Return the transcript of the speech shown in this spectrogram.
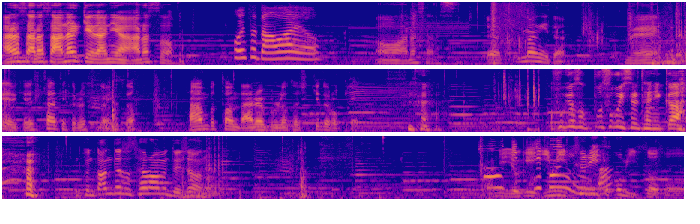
알았어 알았어 안 할게 나니야 알았어. 거기서 나와요 어 알았어 알았어. 야 실망이다. 왜? 어떻게 게스트한테 그럴 수가 있어? 다음부턴 나를 불러서 시키도록 해. 후교석 부수고 있을 테니까. 그럼 딴 데서 새로 하면 되지 않아? 아니 여기 이미? 틀이 조금 있어서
